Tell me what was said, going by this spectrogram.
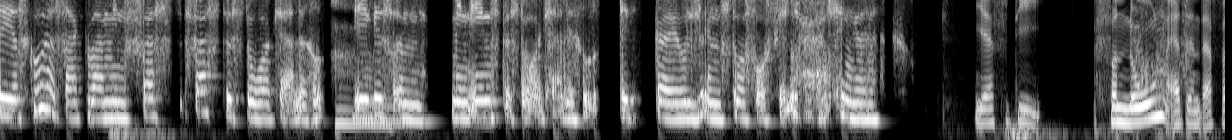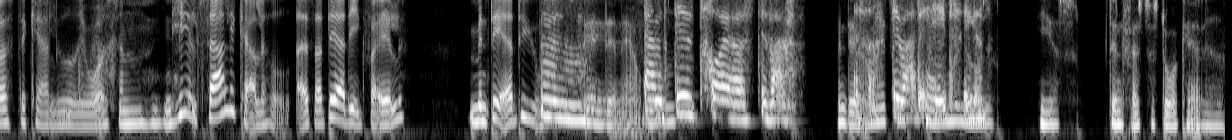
det jeg skulle have sagt var min første, første store kærlighed. Ah. Ikke sådan min eneste store kærlighed. Det gør jo en stor forskel, tænker jeg. Ja, fordi for nogen er den der første kærlighed jo også en, en helt særlig kærlighed. Altså, det er det ikke for alle. Men det er det jo. Mm. Men den er jo for Jamen, nogen. det tror jeg også, det var. Men den er med Det til at var det helt forme sikkert. noget i os. Den første store kærlighed.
